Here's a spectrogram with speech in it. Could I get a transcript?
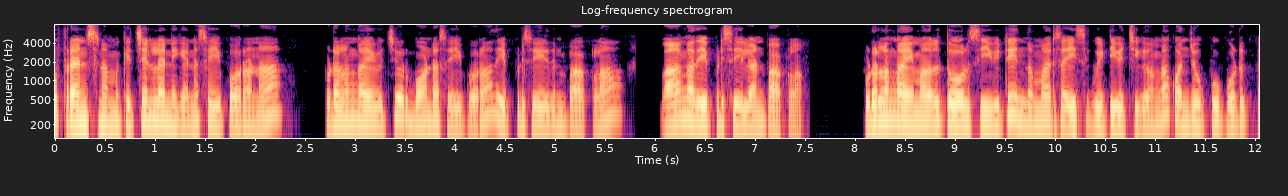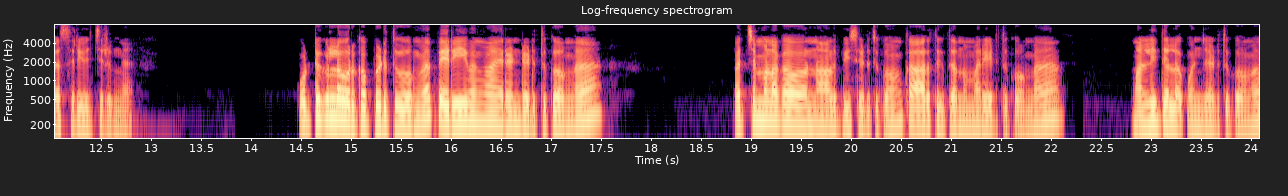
ஃப்ரெண்ட்ஸ் நம்ம கிச்சனில் இன்றைக்கி என்ன செய்ய போகிறோன்னா புடலங்காய் வச்சு ஒரு போண்டா செய்ய போகிறோம் அது எப்படி செய்யுதுன்னு பார்க்கலாம். வாங்க அதை எப்படி செய்யலான்னு பார்க்கலாம். புடலங்காய் முதல்ல தோல் சீவிட்டு இந்த மாதிரி சைஸுக்கு வெட்டி வச்சுக்கோங்க. கொஞ்சம் உப்பு போட்டு பெசரி வச்சுருங்க. பொட்டுக்கல்ல ஒரு கப் எடுத்துக்கோங்க. பெரிய வெங்காயம் ரெண்டு எடுத்துக்கோங்க. பச்சை மிளகாய் ஒரு நாலு பீஸ் எடுத்துக்கோங்க. காரத்துக்கு தகுந்த மாதிரி எடுத்துக்கோங்க. மல்லித்தலை கொஞ்சம் எடுத்துக்கோங்க.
